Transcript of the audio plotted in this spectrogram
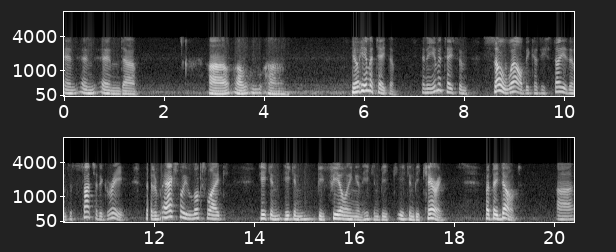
and and and uh, uh, uh, uh, you know imitate them, and he imitates them so well because he studied them to such a degree that it actually looks like he can he can be feeling and he can be he can be caring, but they don't, uh,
